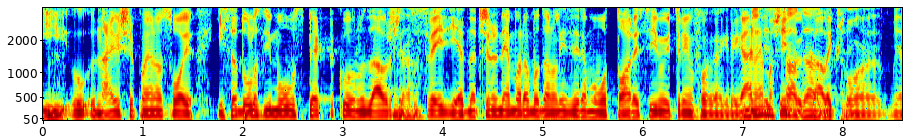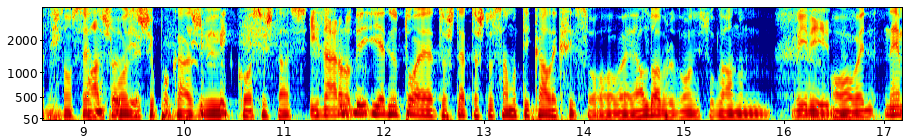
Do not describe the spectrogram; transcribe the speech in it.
i u, najviše pojena osvojio. I sad ulazimo u ovu spektakularnu završnicu, da. sve izjednačeno, ne moramo da analiziramo motore, svi imaju triumfove agregate, Nema svi imaju da, kalekse. To je, jednostavno sedneš, voziš i pokaži ko si šta si. I naravno... Jedino to je to šteta što samo ti kaleksi su, ovaj, ali dobro, oni su uglavnom... Vidi. Ovaj, ne,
